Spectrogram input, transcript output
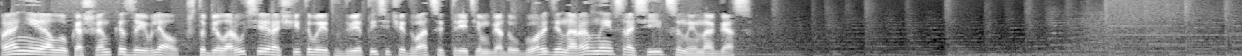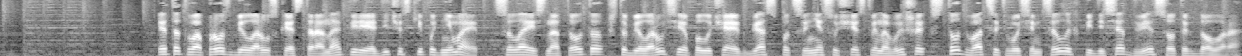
Ранее Лукашенко заявлял, что Белоруссия рассчитывает в 2023 году городе на равные с Россией цены на газ. Этот вопрос белорусская сторона периодически поднимает, ссылаясь на то, -то что Белоруссия получает газ по цене существенно выше 128,52 доллара.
